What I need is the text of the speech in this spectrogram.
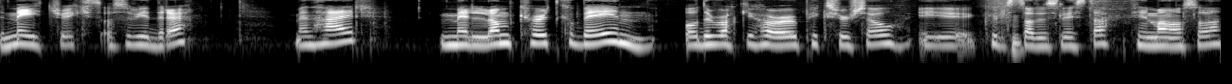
The Matrix osv. Men her, mellom Kurt Cobain og The Rocky Horror Picture Show i kultstatuslista, finner man også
